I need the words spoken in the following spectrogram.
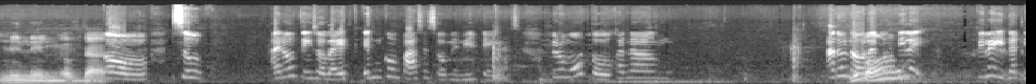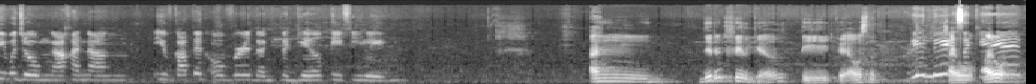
Meaning of that. Oh, so I don't think so. Like it encompasses so many things. Pero mo to kanang I don't know, Diba? like pila pila edad ni mo Jom nga kanang you've gotten over the the guilty feeling. I didn't feel guilty. I was not. Really? I, As a I, kid?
